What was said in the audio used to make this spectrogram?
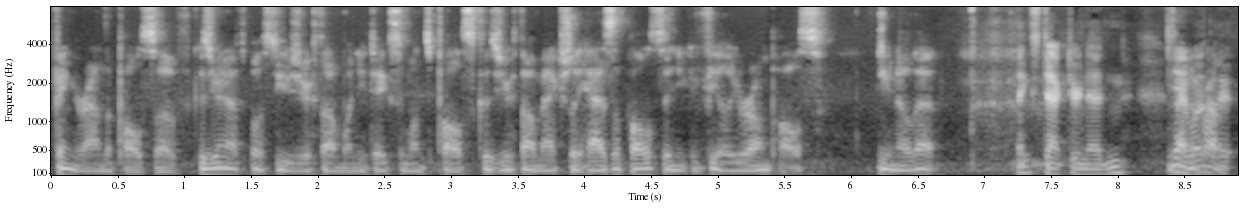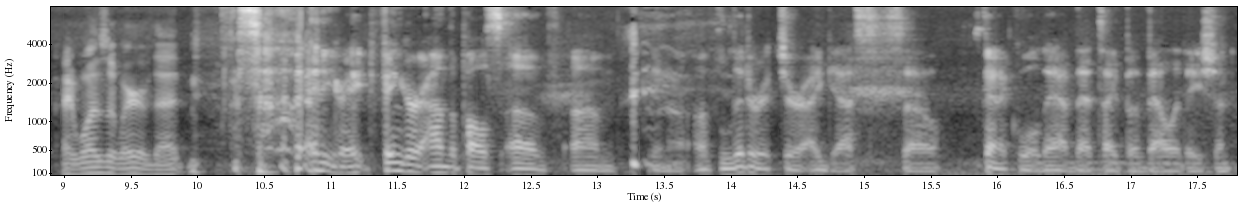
finger on the pulse of because you're not supposed to use your thumb when you take someone's pulse because your thumb actually has a pulse and you can feel your own pulse. Do you know that? Thanks, Dr. Nedden. Yeah, I, no problem. I, I was aware of that. So at any rate, finger on the pulse of um, you know of literature, I guess. So it's kind of cool to have that type of validation.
